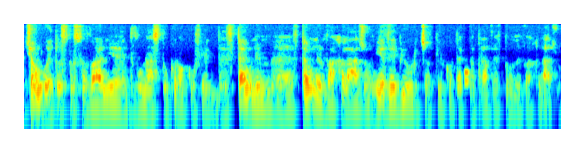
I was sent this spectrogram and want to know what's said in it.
ciągłe to stosowanie 12 kroków jakby w pełnym, e, w pełnym wachlarzu, nie wybiórczo, tylko tak naprawdę w pełnym wachlarzu.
